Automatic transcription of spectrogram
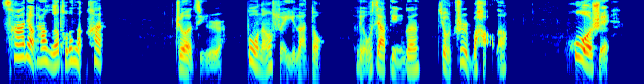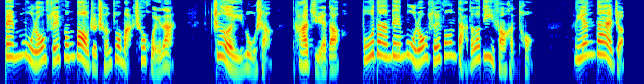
擦掉他额头的冷汗。这几日不能随意乱动，留下病根就治不好了。祸水被慕容随风抱着乘坐马车回来，这一路上他觉得不但被慕容随风打到的地方很痛。连带着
